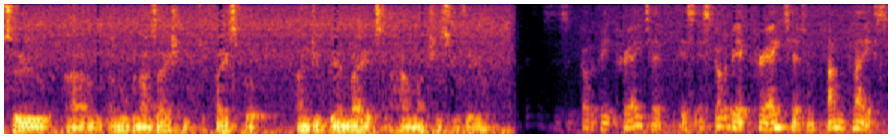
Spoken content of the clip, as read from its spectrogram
to um, an organisation or to Facebook, and you'd be amazed at how much is revealed. Businesses have got to be creative. It's, it's got to be a creative and fun place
